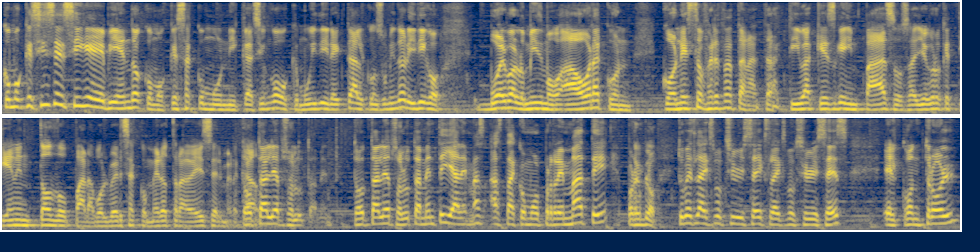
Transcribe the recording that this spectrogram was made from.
como que sí se sigue viendo como que esa comunicación como que muy directa al consumidor. Y digo, vuelvo a lo mismo, ahora con, con esta oferta tan atractiva que es Game Pass, o sea, yo creo que tienen todo para volverse a comer otra vez el mercado. Total y absolutamente. Total y absolutamente. Y además, hasta como remate, por ejemplo, tú ves la Xbox Series X, la Xbox Series S, el control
